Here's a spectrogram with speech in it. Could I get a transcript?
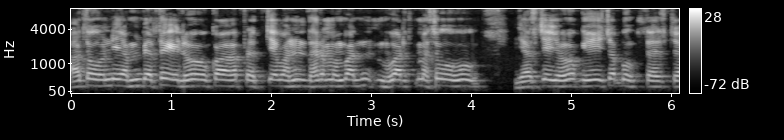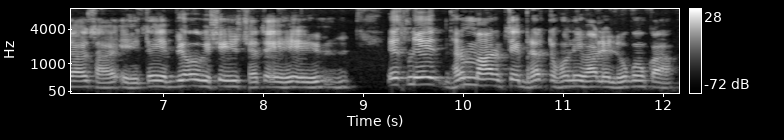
अतो नियम्यते लोक प्रत्यवन धर्म वर्तमसो योगी च मुक्त एतेभ्यो विशेषते इसलिए धर्म मार्ग से भ्रष्ट होने वाले लोगों का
